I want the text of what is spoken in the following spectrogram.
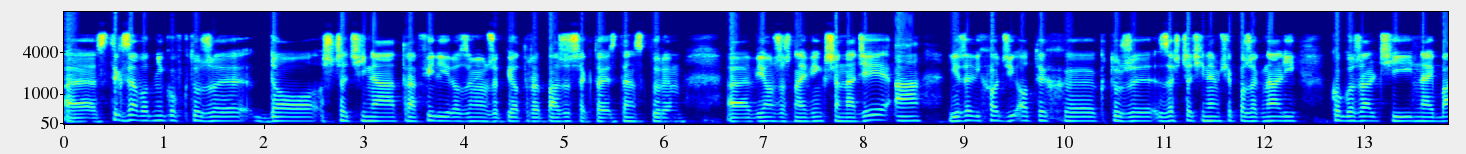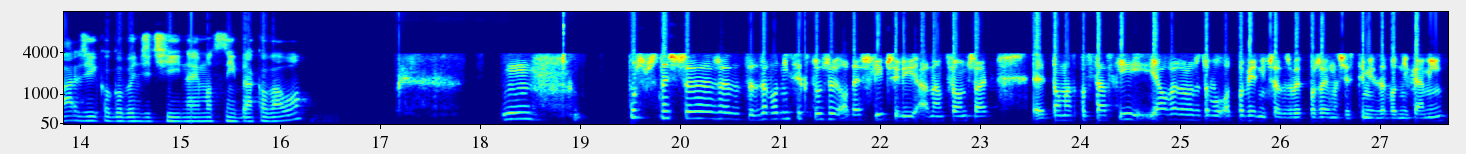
E, z tych zawodników, którzy do Szczecina trafili, rozumiem, że Piotr Parzyszek to jest ten, z którym e, wiążesz największe nadzieje, a jeżeli chodzi o tych, e, którzy ze Szczecinem się pożegnali, kogo żal ci najbardziej, kogo będzie ci najmocniej brakowało? Mm, Muszę przyznać szczerze, że zawodnicy, którzy odeszli, czyli Adam Frączak, e, Tomasz Podstawski, ja uważam, że to był odpowiedni czas, żeby pożegnać się z tymi zawodnikami.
